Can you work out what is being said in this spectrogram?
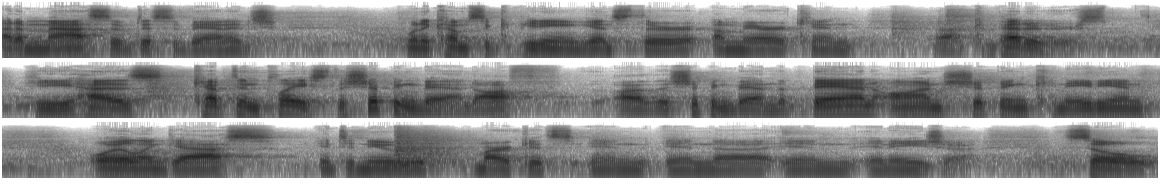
at a massive disadvantage when it comes to competing against their American uh, competitors. He has kept in place the shipping ban off uh, the shipping ban, the ban on shipping Canadian oil and gas into new markets in in uh, in in Asia. So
